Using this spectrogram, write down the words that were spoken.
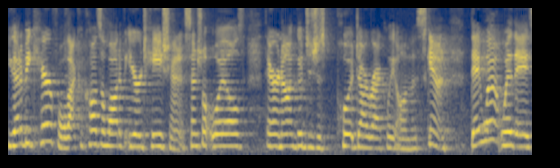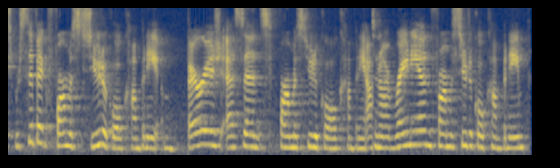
You gotta be careful. That could cause a lot of irritation. Essential oils, they are not good to just put directly on the skin. They went with a specific pharmaceutical company, Barij Essence Pharmaceutical Company. It's an Iranian pharmaceutical company.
